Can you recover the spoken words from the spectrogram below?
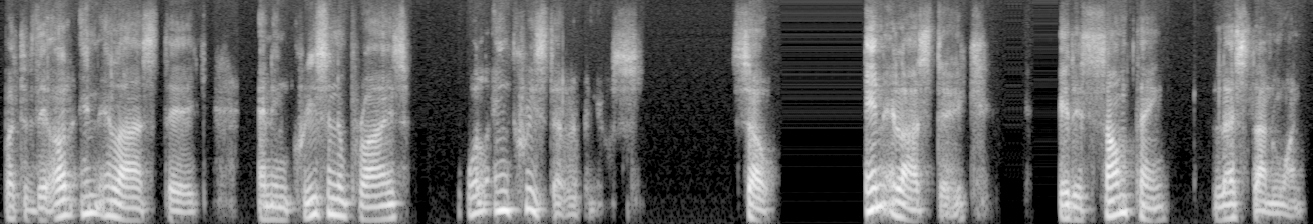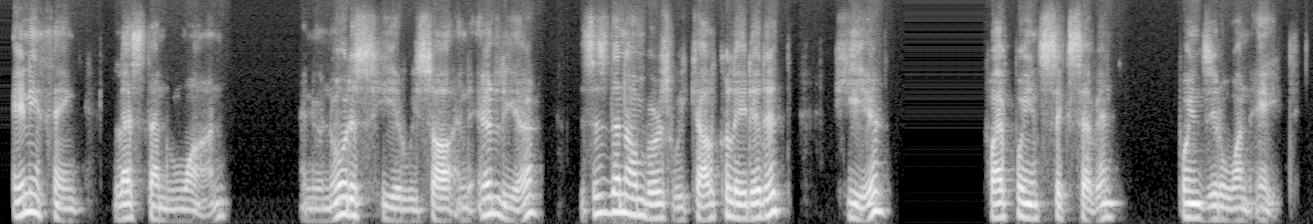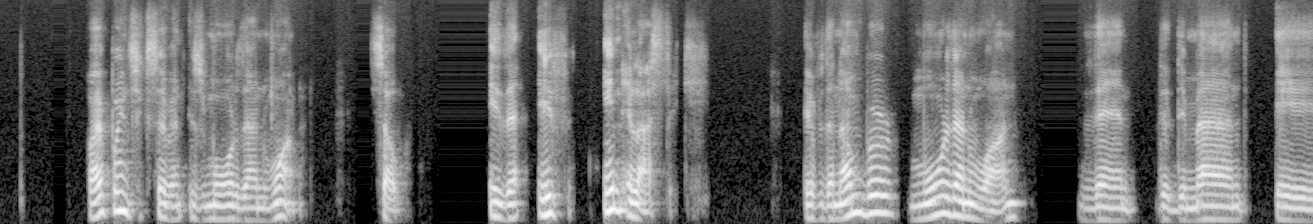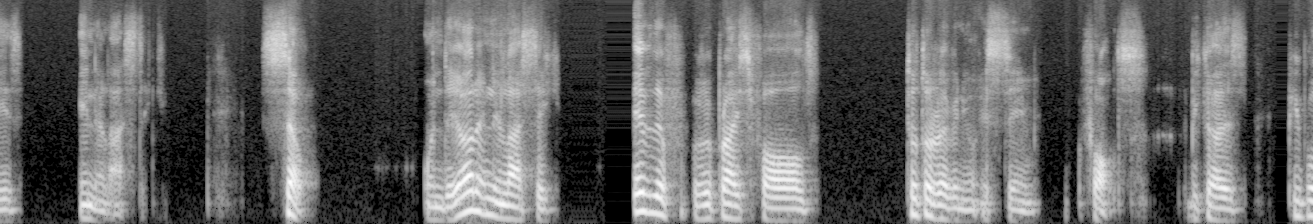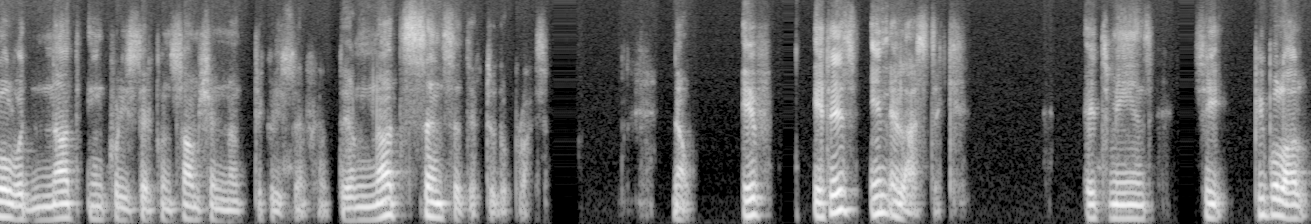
But if they are inelastic, an increase in the price will increase the revenues. So inelastic it is something less than one. Anything less than one, and you notice here we saw an earlier, this is the numbers, we calculated it here, 5.67, 0.018. 5.67 is more than one. So if inelastic, if the number more than one, then the demand is inelastic. So when they are inelastic, if the, the price falls, total revenue is same false because people would not increase their consumption, not decrease their, they're not sensitive to the price. Now, if it is inelastic, it means, see, people are,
